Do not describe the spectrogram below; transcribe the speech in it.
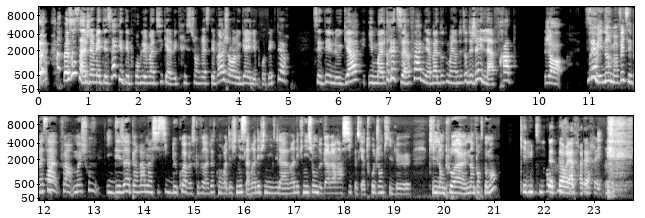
De toute façon, ça a jamais été ça qui était problématique avec Christian Grey. C'était pas genre le gars, il est protecteur. C'était le gars, il maltraite sa femme. Il n'y a pas d'autre moyen de dire. Déjà, il la frappe. Genre. Ouais, mais non, mais en fait, c'est pas Ouais. ça. Enfin, moi, je trouve, déjà, pervers narcissique de quoi? Parce qu'il faudrait peut-être qu'on redéfinisse la vraie, défini- la vraie définition de pervers narcissique, parce qu'il y a trop de gens qui le- qui l'emploient euh, n'importe comment. qui tort et à travers.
